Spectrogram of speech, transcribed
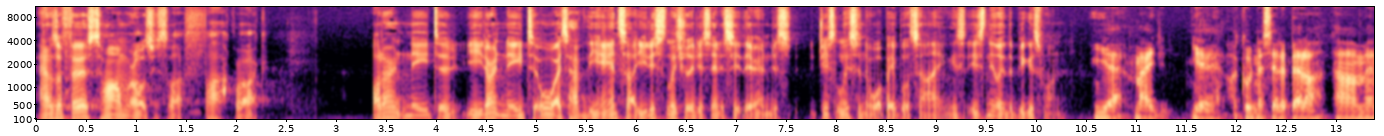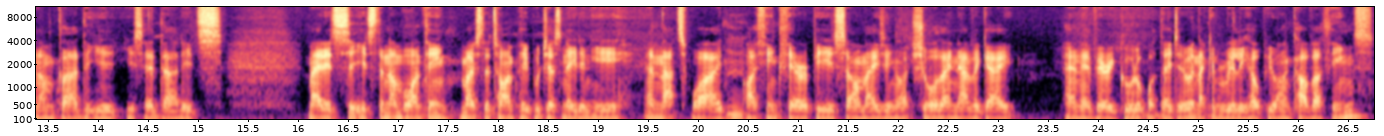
And it was the first time where I was just like, "Fuck!" Like, I don't need to. You don't need to always have the answer. You just literally just need to sit there and just just listen to what people are saying. Is is nearly the biggest one. Yeah, mate. Yeah, I couldn't have said it better. Um, and I'm glad that you, you said that. It's, mate, it's it's the number one thing. Most of the time, people just need an ear, and that's why mm. I think therapy is so amazing. Like, sure, they navigate, and they're very good at what they do, and they can really help you uncover things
